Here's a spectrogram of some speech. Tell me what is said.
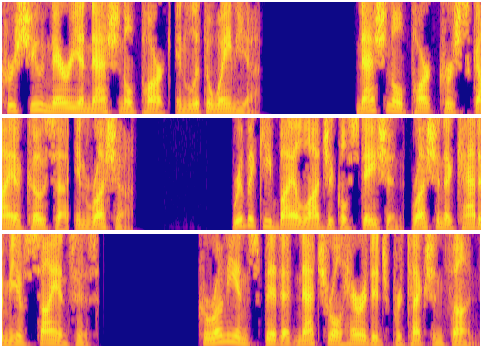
Kershu Neria National Park in Lithuania National Park Kurshskaya Kosa in Russia Rybaki Biological Station, Russian Academy of Sciences Curonian Spit at Natural Heritage Protection Fund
